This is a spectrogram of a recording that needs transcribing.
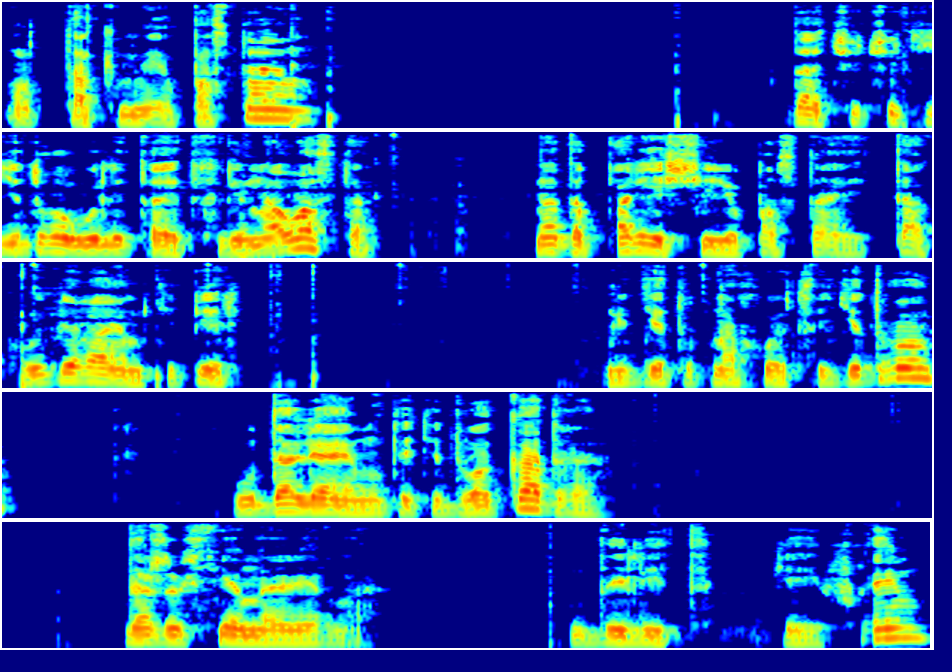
вот так мы ее поставим. Да, чуть-чуть ядро вылетает хреновасто. Надо порезче ее поставить. Так, выбираем теперь, где тут находится ядро. Удаляем вот эти два кадра. Даже все, наверное. Delete keyframe.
